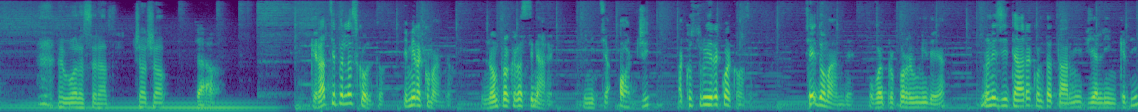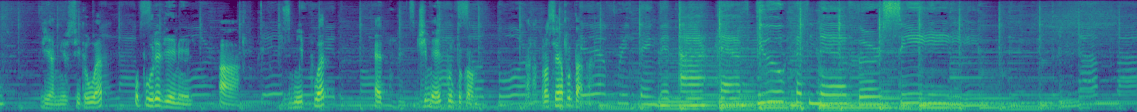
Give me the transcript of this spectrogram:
E buona serata. Ciao ciao. Ciao. Grazie per l'ascolto e mi raccomando, non procrastinare. Inizia oggi a costruire qualcosa. Se hai domande o vuoi proporre un'idea, non esitare a contattarmi via LinkedIn, via il mio sito web oppure via email a smipweb.com at gmail.com. A próxima puntada.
